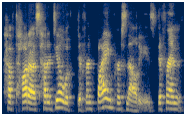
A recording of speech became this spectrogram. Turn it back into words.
have taught us how to deal with different buying personalities, different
